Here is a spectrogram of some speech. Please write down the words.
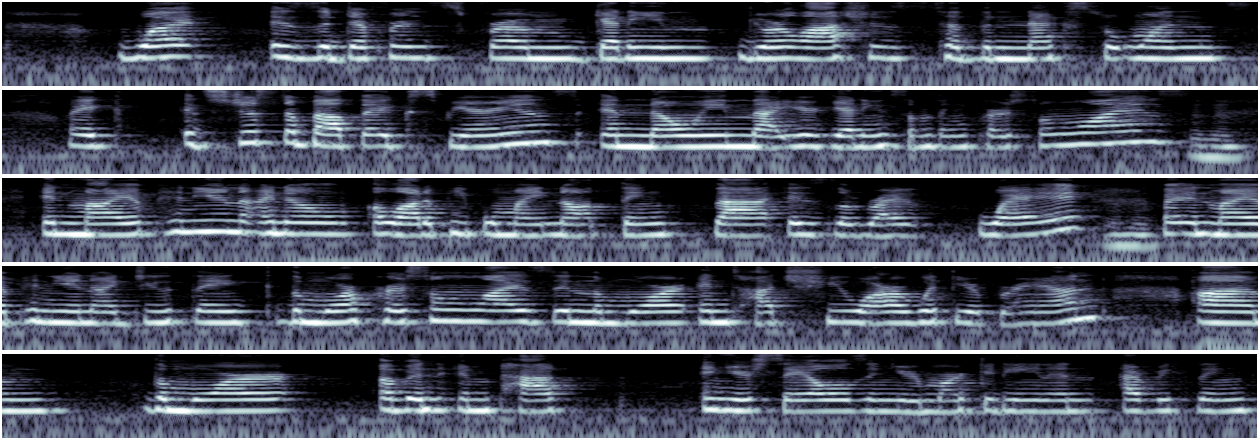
what is the difference from getting your lashes to the next ones? Like it's just about the experience and knowing that you're getting something personalized. Mm-hmm. In my opinion, I know a lot of people might not think that is the right way, Mm-hmm. but in my opinion, I do think the more personalized and the more in touch you are with your brand, um, the more of an impact in your sales and your marketing and everything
